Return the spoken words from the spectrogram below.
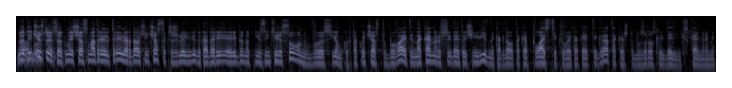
Но это и чувствуется. Вот мы сейчас смотрели трейлер, да, очень часто, к сожалению, видно, когда ре- ребенок не заинтересован в съемках, такое часто бывает, и на камеру всегда это очень видно, когда вот такая пластиковая какая-то игра, такая, чтобы взрослые дяденьки с камерами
